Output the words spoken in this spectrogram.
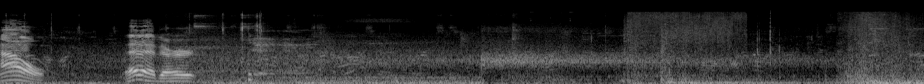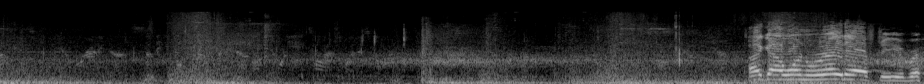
Ow! That had to hurt. I got one right after you, bro.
